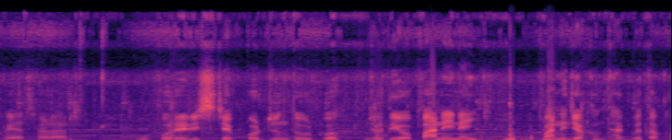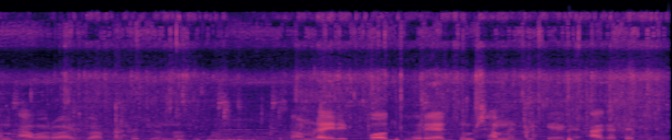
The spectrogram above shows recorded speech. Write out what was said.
খোয়া ছাড়ার উপরের স্টেপ পর্যন্ত উঠবো, যদিও পানি নেই। পানি যখন থাকবে তখন আবারও আসব আপনাদের জন্য। তো আমরা এই পথ ধরে একদম সামনের দিকে আগাতে থাকি।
